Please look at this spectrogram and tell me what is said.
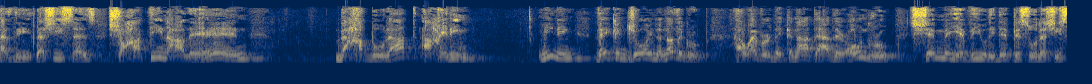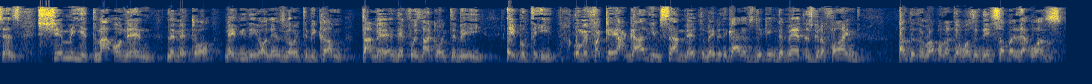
As the Rashi says, shohatin alehen behaburat ahirim. Meaning, they can join another group. However, they cannot have their own group. Shemme yeviu lidei she says. Shemme yitma onen lemeto. Maybe the onen is going to become tameh, and therefore is not going to be able to eat. Umefakei gal yimsam met. Maybe the guy that's digging the met is going to find under the rubble that there was indeed somebody that was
